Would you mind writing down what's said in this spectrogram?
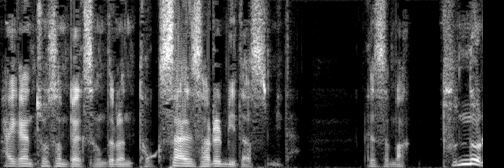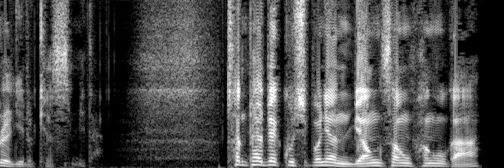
하여간 조선 백성들은 독살설을 믿었습니다. 그래서 막 분노를 일으켰습니다. 1895년 명성 황후가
